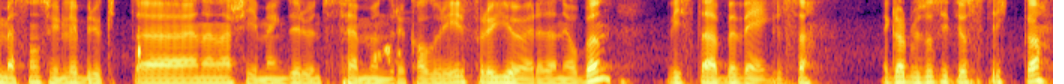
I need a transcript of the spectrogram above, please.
mest sannsynlig brukt eh, en energimengde rundt 500 kalorier for å gjøre den jobben, hvis det er bevegelse. Det er klart Hvis du sitter og strikker,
